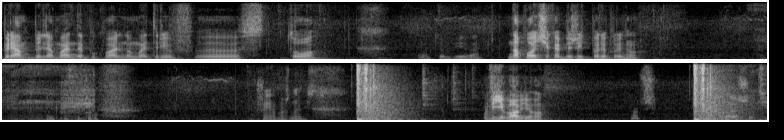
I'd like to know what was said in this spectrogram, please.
прям біля мене, буквально метрів е, 100. На тобі, да? На пончика біжить, перепригну. Просто труп. Що є можливість? В'їбав його. Хорош. Решить.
